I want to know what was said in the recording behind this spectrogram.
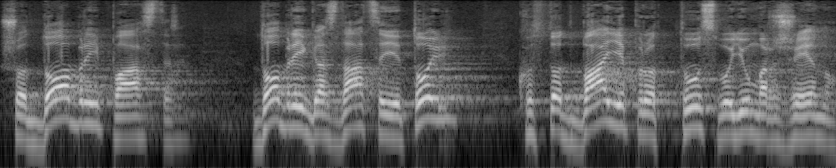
що добрий пастир, добрий газда це є той, хто дбає про ту свою маржину,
